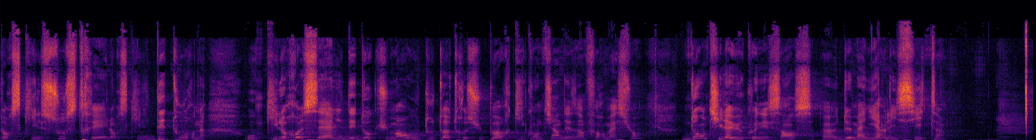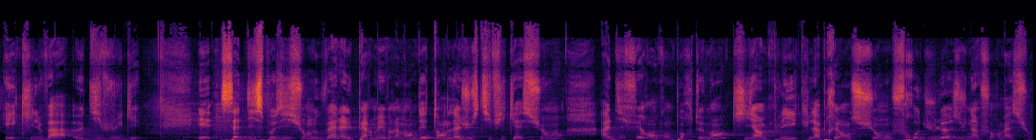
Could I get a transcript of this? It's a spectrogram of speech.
lorsqu'il soustrait, lorsqu'il détourne ou qu'il recèle des documents ou tout autre support qui contient des informations dont il a eu connaissance euh, de manière licite et qu'il va euh, divulguer. Et cette disposition nouvelle, elle permet vraiment d'étendre la justification à différents comportements qui impliquent l'appréhension frauduleuse d'une information.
